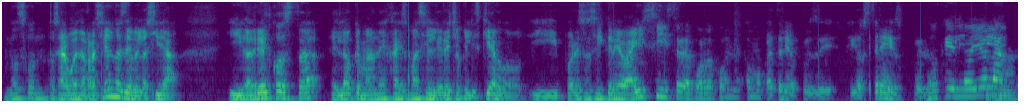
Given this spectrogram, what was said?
no son, o sea, bueno, Raciel no es de velocidad. Y Gabriel Costa, el lado que maneja es más el derecho que el izquierdo. Y por eso sí creo, ahí sí estoy de acuerdo con la convocatoria, pues, de, los tres, pues, ¿no? Que Loyola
